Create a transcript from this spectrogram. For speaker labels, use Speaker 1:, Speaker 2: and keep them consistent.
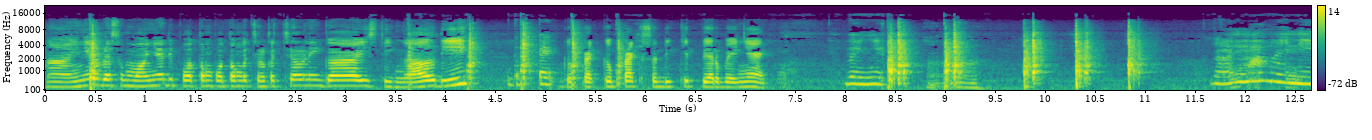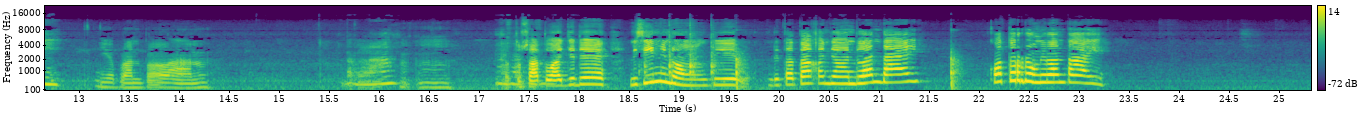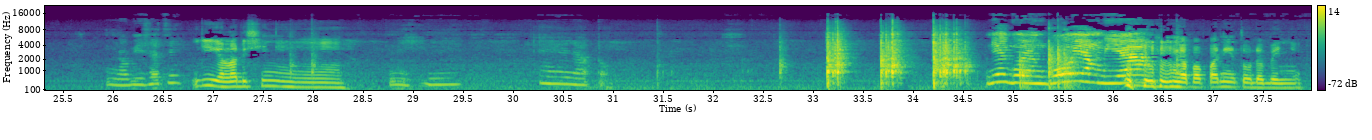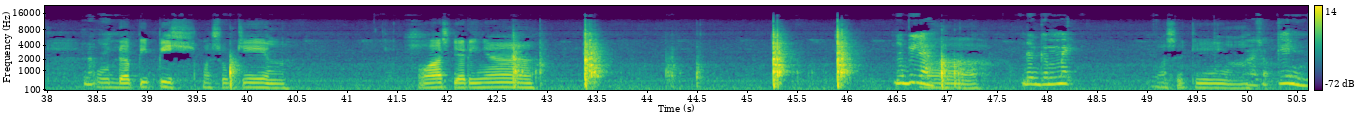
Speaker 1: Nah, ini udah semuanya dipotong-potong kecil-kecil nih, guys. Tinggal di geprek-geprek sedikit biar benyek.
Speaker 2: Banyak.
Speaker 1: Mm-mm.
Speaker 2: Dari mana ini?
Speaker 1: Iya, pelan-pelan.
Speaker 2: Pelan.
Speaker 1: Satu-satu aja deh. Di sini dong, di ditatakan jangan di lantai. Kotor dong di lantai.
Speaker 2: Nggak bisa sih.
Speaker 1: Iyalah. Di sini.
Speaker 2: Goyang-goyang dia.
Speaker 1: nggak apa-apa nih itu udah banyak udah pipih masukin was jarinya
Speaker 2: Nabi ya,
Speaker 1: nah
Speaker 2: udah gemek.
Speaker 1: masukin
Speaker 2: Masukin.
